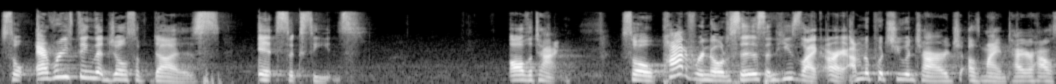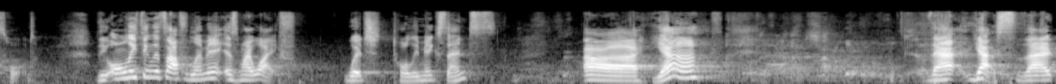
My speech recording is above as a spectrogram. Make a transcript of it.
So everything that Joseph does, it succeeds all the time. So Potiphar notices, and he's like, All right, I'm to put you in charge of my entire household. The only thing that's off limit is my wife, which totally makes sense. Uh, yeah. That, yes, that,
